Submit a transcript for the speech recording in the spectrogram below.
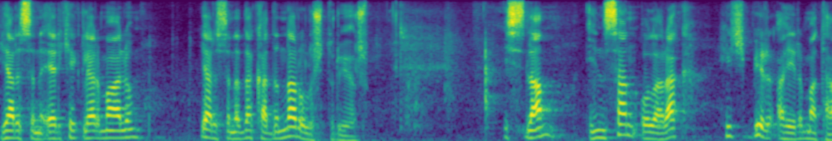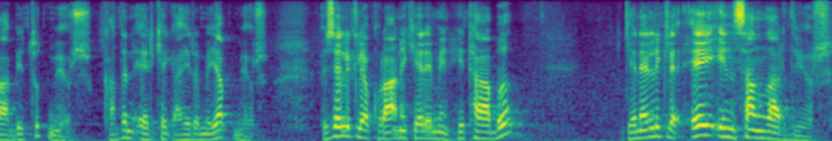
yarısını erkekler malum, yarısını da kadınlar oluşturuyor. İslam insan olarak hiçbir ayrıma tabi tutmuyor. Kadın erkek ayrımı yapmıyor. Özellikle Kur'an-ı Kerim'in hitabı genellikle ey insanlar diyor.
